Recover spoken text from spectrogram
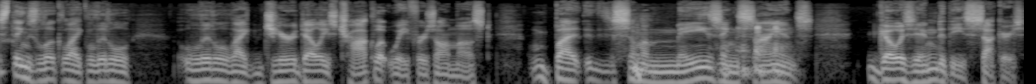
these things look like little little like Ghirardelli's chocolate wafers almost. But some amazing science goes into these suckers.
